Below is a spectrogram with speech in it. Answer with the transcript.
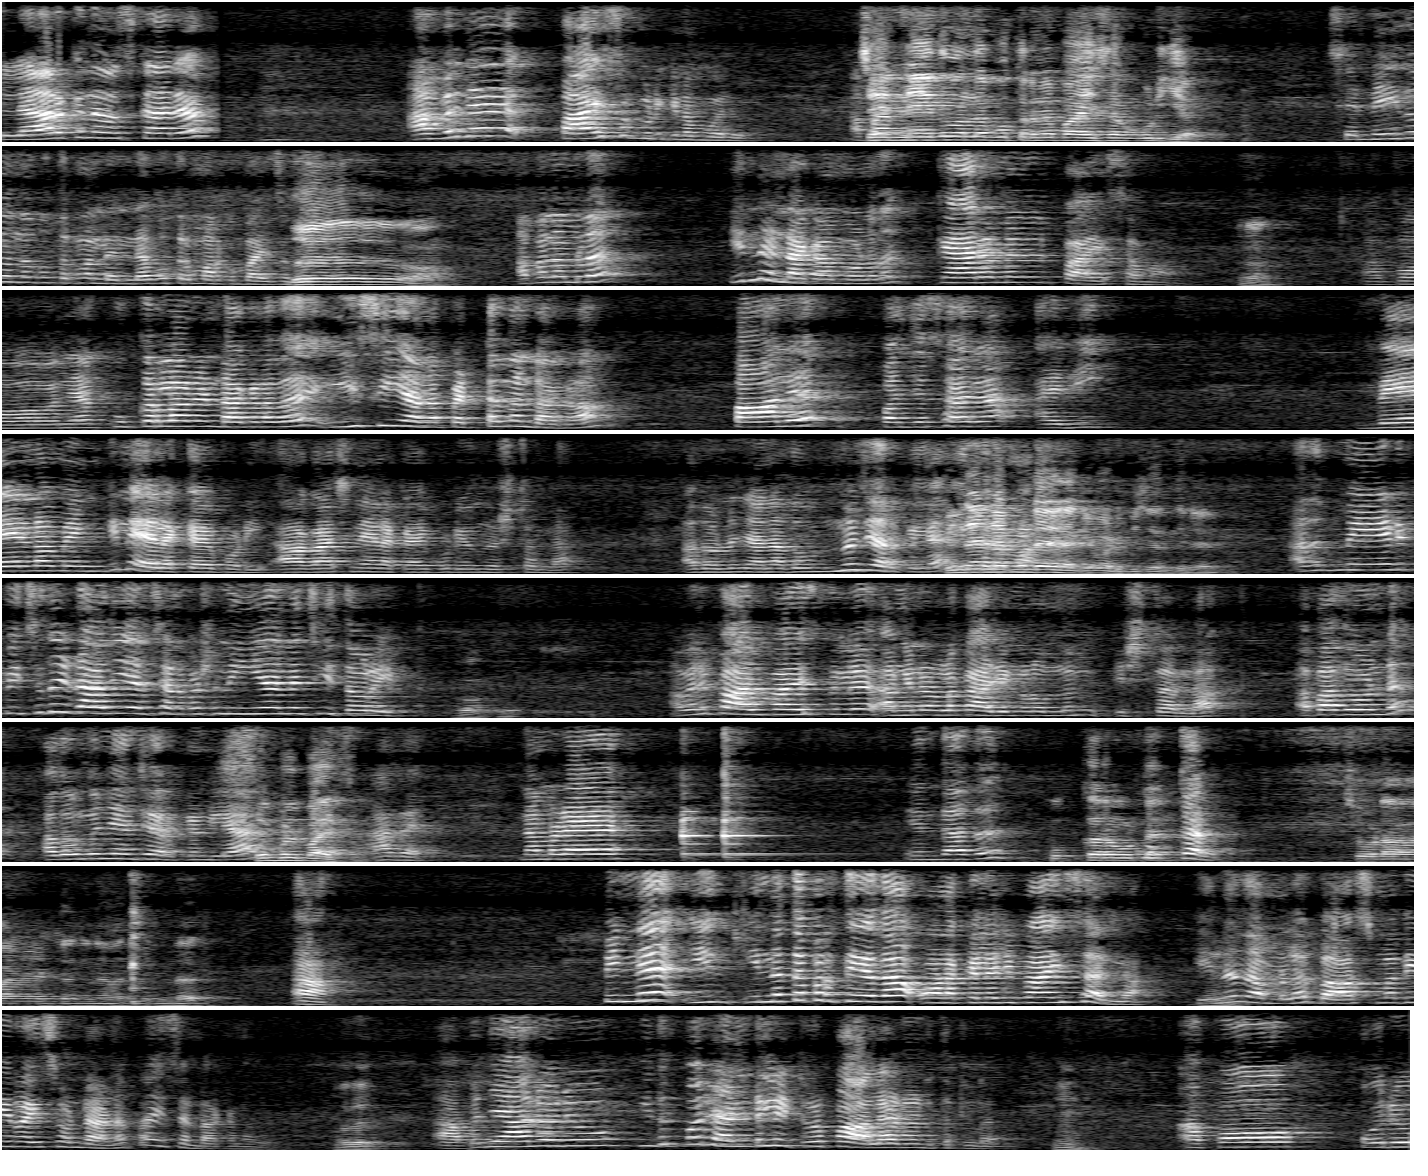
എല്ലാവർക്കും നമസ്കാരം. അവന് പായസം കുടിക്കണം പോലും. ചെന്നൈയിൽ നിന്ന് വന്ന പുത്രന് പായസം കുടിക്കാം. ചെന്നൈയിൽ നിന്ന് വന്ന പുത്രനല്ല എല്ലാ പുത്രന്മാർക്കും പായസം. അപ്പൊ നമ്മൾ ഇന്ന് ഉണ്ടാക്കാൻ പോണത് കാരമൽ പായസമാണ്. അപ്പോ ഞാൻ കുക്കറിലാണ് ഉണ്ടാക്കണത് ഈസിയാണ് പെട്ടെന്ന് ഉണ്ടാക്കണം പാൽ പഞ്ചസാര അരി വേണമെങ്കിൽ ഏലക്കായ പൊടി. ആകാശിന് ഏലക്കായ പൊടി ഒന്നും ഇഷ്ടമല്ല അതുകൊണ്ട് ഞാൻ അതൊന്നും ചേർക്കില്ല. അത് മേടിപ്പിച്ചത് ഇടാന്ന് വിചാരിച്ചാണ്. പക്ഷെ നീ തന്നെ ചീത്ത പറയും. അവർ അവന് പാൽപ്പായസത്തിൽ അങ്ങനെയുള്ള കാര്യങ്ങളൊന്നും ഇഷ്ടമല്ല. അപ്പൊ അതുകൊണ്ട് അതൊന്നും ഞാൻ ചേർക്കണില്ല. സിമ്പിൾ പായസം. അതെ. നമ്മുടെ എന്താ കുക്കർ കുക്കർ. ചൂടാവാനായിട്ട് ഇങ്ങനെ വെച്ചിട്ടുണ്ട്. ആ. പിന്നെ ഇന്നത്തെ പ്രത്യേകത ഉണക്കലരി പായസം അല്ല ഇന്ന് നമ്മൾ ബാസ്മതി റൈസ് കൊണ്ടാണ് പായസം ഉണ്ടാക്കുന്നത്. അതെ. അപ്പൊ ഞാനൊരു ഇതിപ്പോ രണ്ട് ലിറ്റർ പാലാണ് എടുത്തിട്ടുള്ളത്. അപ്പോ ഒരു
